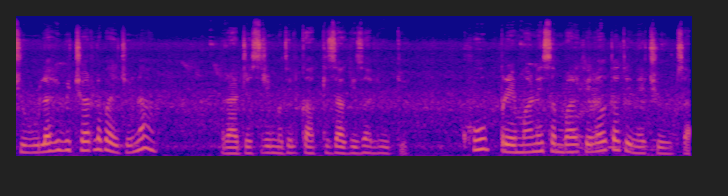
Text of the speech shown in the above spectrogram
चिवलाही विचारलं पाहिजे ना? राजश्रीमधील काकी जागी झाली होती. खूप प्रेमाने सांभाळ केला होता तिने चिवचा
